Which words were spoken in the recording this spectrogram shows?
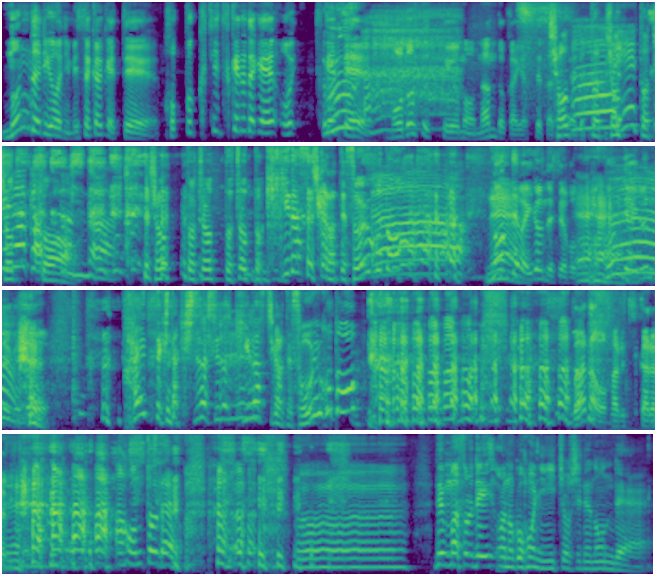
飲んでるように見せかけて、コップ口つけるだけおいつけて戻すっていうのを何度かやってたちょっよとちょっとちょっとちょっとちょっとちょっと聞き出す力ってそういうこと飲んではいるんですよ、僕飲んではいるんだけど、帰ってきた聞き出す聞き出す力ってそういうこと罠を張る力みたいな。本当だようーんでもまあそれであのご本人一押しで飲んで。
